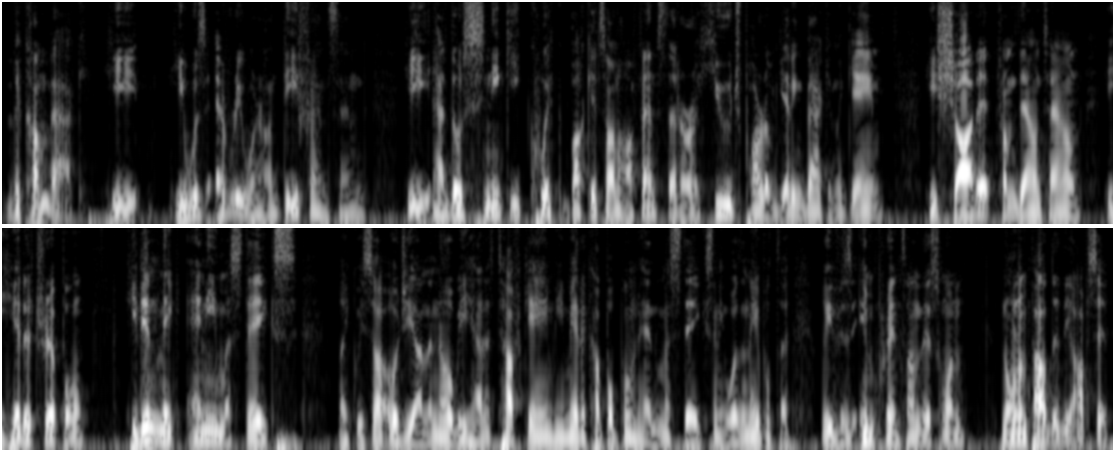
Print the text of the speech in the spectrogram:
the comeback. He he was everywhere on defense and he had those sneaky quick buckets on offense that are a huge part of getting back in the game. He shot it from downtown. He hit a triple. He didn't make any mistakes. Like we saw, OG Anunoby had a tough game. He made a couple bonehead mistakes, and he wasn't able to leave his imprint on this one. Norman Powell did the opposite.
